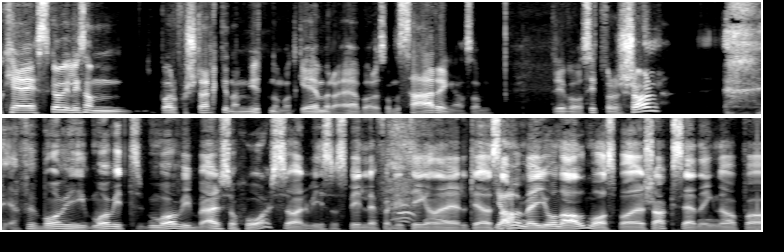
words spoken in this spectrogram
Ok, skal vi liksom bare forsterke den myten om at gamere er bare sånne særinger som driver og sitter for seg sjøl? Ja, for må vi, må vi, må vi være så hårsår, vi som spiller for de tingene hele tida? Sammen ja. med Jon Almås på sjakksending nå på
